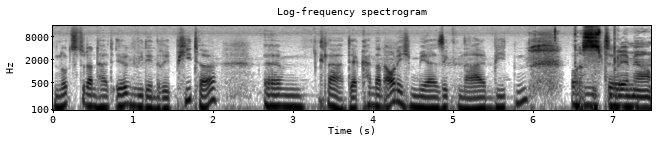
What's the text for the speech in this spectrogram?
nutzt du dann halt irgendwie den Repeater, ähm, klar, der kann dann auch nicht mehr Signal bieten. Und, das ist das Problem, ähm, ja.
